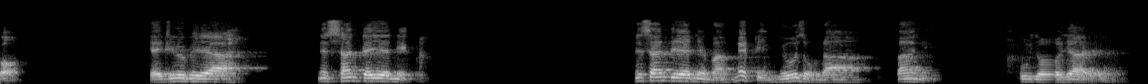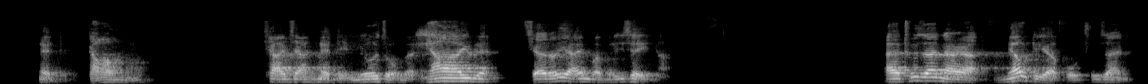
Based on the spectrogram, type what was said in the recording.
ကောကြိုက်တိယဖရာနှစ်ဆန်းတရက်နေ့နှစ်ဆန်းတရက်နေ့မှာငှက်တွေမျိုးစုံလားပန်းနေပူဇော်ကြတယ်ငှက်တောင်းခြားခြားငှက်တွေမျိုးစုံပဲအများကြီးပဲဆရာတော်ရအဲ့မှာပရိစိတ်နာ အဲထူးဆန်းတာကမြောက်တရားပို့ထူးဆန်းတယ်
